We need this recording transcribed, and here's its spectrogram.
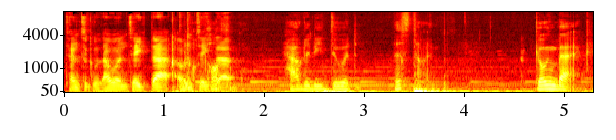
Tentacles. I wouldn't take that. I wouldn't take that. How did he do it this time? Going back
